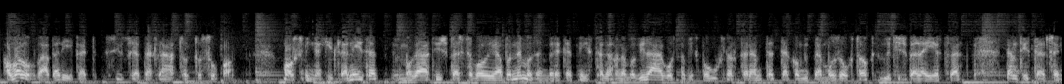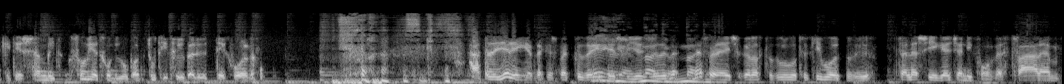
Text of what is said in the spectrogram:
Ha valóban belépett, szűkebbnek látszott a szopa. Most mindenkit lenézett, önmagát is, persze valójában nem az embereket nézte le, hanem a világot, amit maguknak teremtettek, amiben mozogtak, őt is beleértve. Nem tisztelt senkit és semmit, a Szovjetunióban tuti főbelőtték volna. hát ez egy elég érdekes megközelítés. Igen, nagyon, ne, nagyon. ne felejtsük el azt a dolgot, hogy ki volt az ő felesége, Jenny von Westphalen,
